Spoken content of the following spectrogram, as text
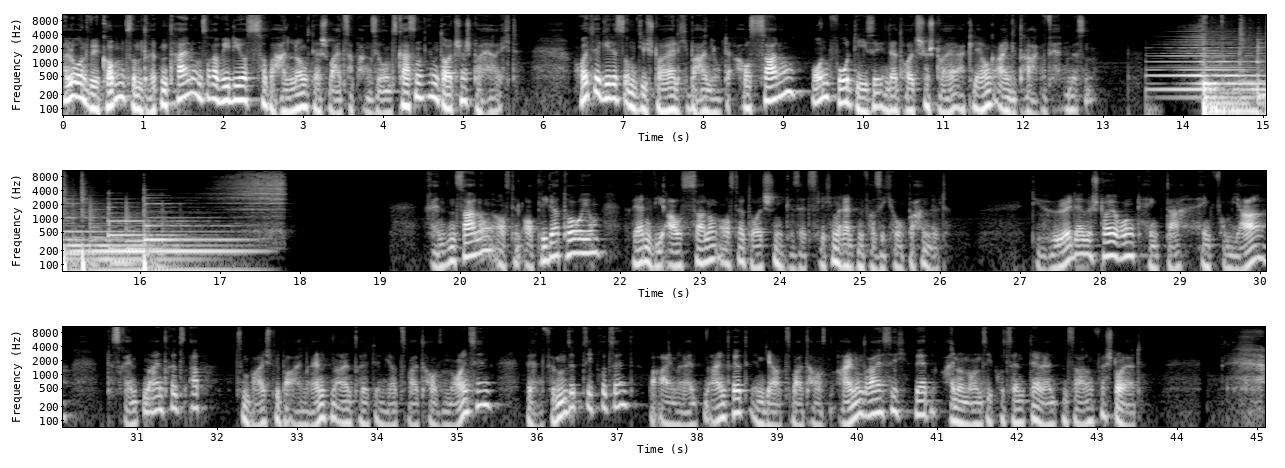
Hallo und willkommen zum dritten Teil unserer Videos zur Behandlung der Schweizer Pensionskassen im deutschen Steuerrecht. Heute geht es um die steuerliche Behandlung der Auszahlung und wo diese in der deutschen Steuererklärung eingetragen werden müssen. Rentenzahlungen aus dem Obligatorium werden wie Auszahlungen aus der deutschen gesetzlichen Rentenversicherung behandelt. Die Höhe der Besteuerung hängt, da, hängt vom Jahr des Renteneintritts ab. Zum Beispiel bei einem Renteneintritt im Jahr 2019 werden 75 Prozent, bei einem Renteneintritt im Jahr 2031 werden 91 Prozent der Rentenzahlung versteuert.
